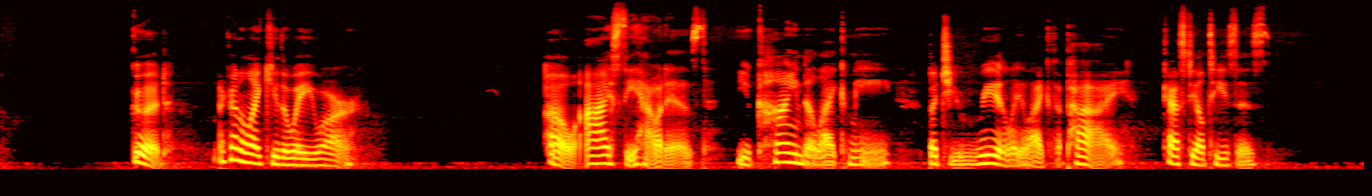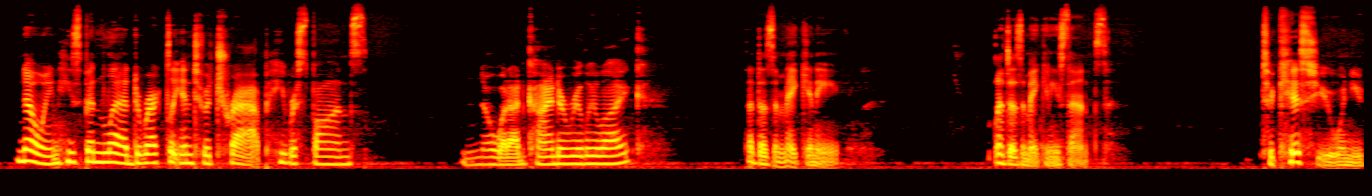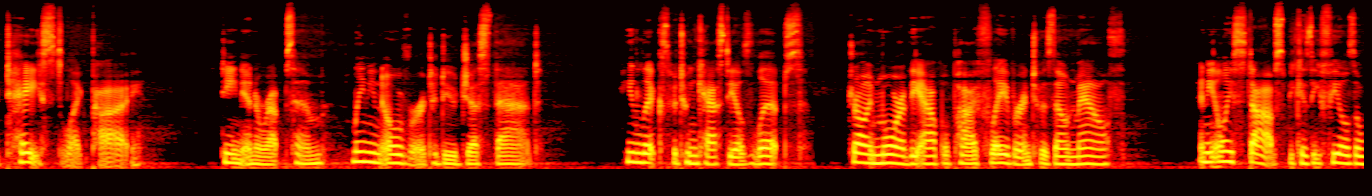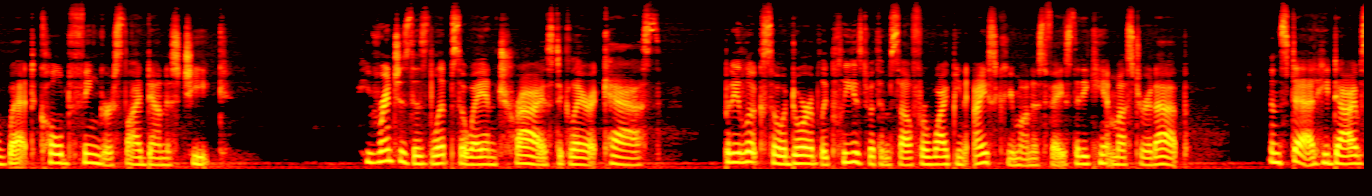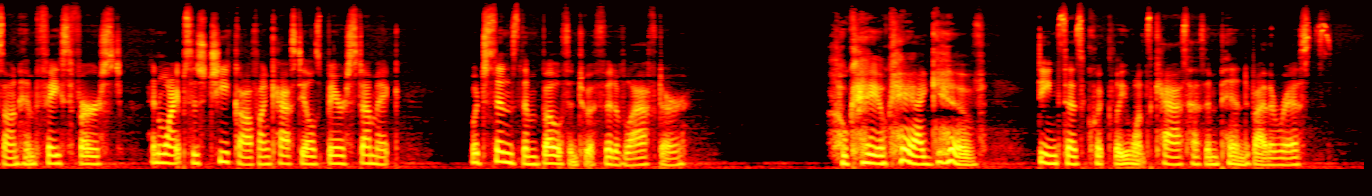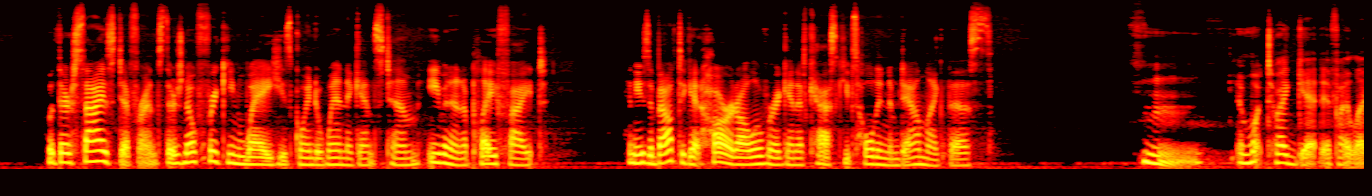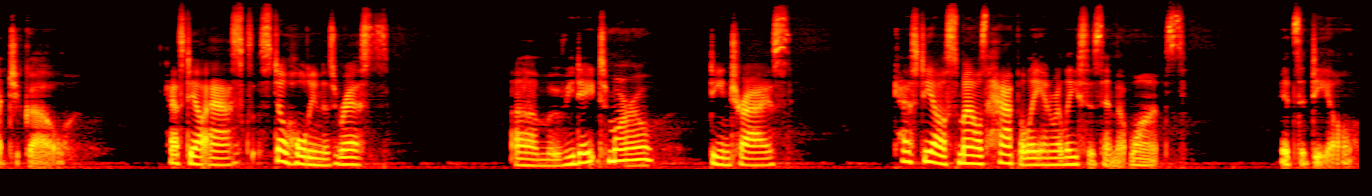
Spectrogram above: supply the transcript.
Good. I kind of like you the way you are. Oh, I see how it is. You kinda like me, but you really like the pie, Castiel teases. Knowing he's been led directly into a trap, he responds, Know what I'd kinda really like? That doesn't make any. That doesn't make any sense. To kiss you when you taste like pie. Dean interrupts him, leaning over to do just that. He licks between Castiel's lips, drawing more of the apple pie flavor into his own mouth, and he only stops because he feels a wet, cold finger slide down his cheek. He wrenches his lips away and tries to glare at Cass, but he looks so adorably pleased with himself for wiping ice cream on his face that he can't muster it up. Instead, he dives on him face first and wipes his cheek off on Castiel's bare stomach, which sends them both into a fit of laughter. Okay, okay, I give, Dean says quickly once Cass has him pinned by the wrists. With their size difference, there's no freaking way he's going to win against him, even in a play fight. And he's about to get hard all over again if Cass keeps holding him down like this. Hmm, and what do I get if I let you go? Castiel asks, still holding his wrists. A movie date tomorrow? Dean tries. Castiel smiles happily and releases him at once. It's a deal.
